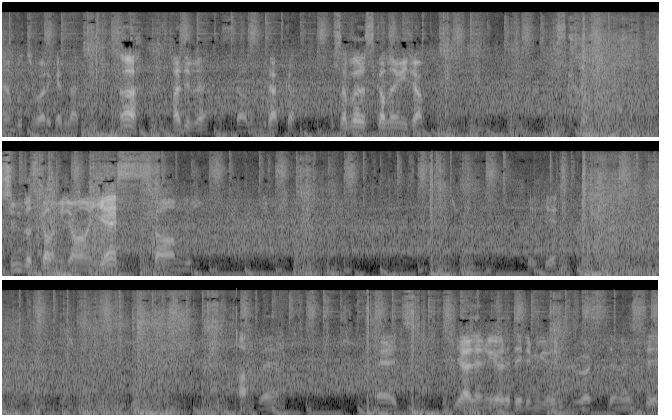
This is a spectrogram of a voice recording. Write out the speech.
Yani bu tip hareketler. Ah hadi be ıskaladım bir dakika. Bu sefer ıskalamayacağım. Şimdi ıskalamayacağım ama yes tamamdır. Peki. Ah be. Evet. Diğerlerine göre dediğim gibi reverse'lemesi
